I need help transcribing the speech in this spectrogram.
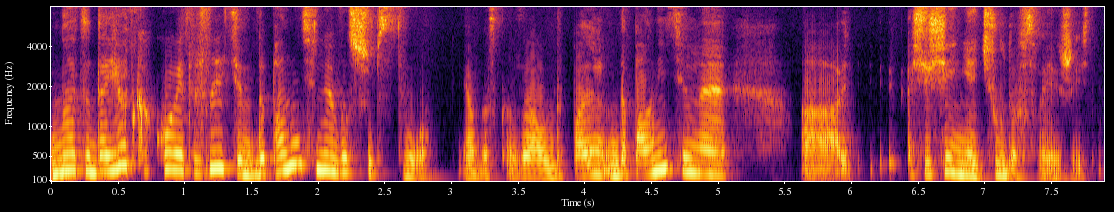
но это дает какое-то, знаете, дополнительное волшебство, я бы сказала, допол- дополнительное э, ощущение чуда в своей жизни.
